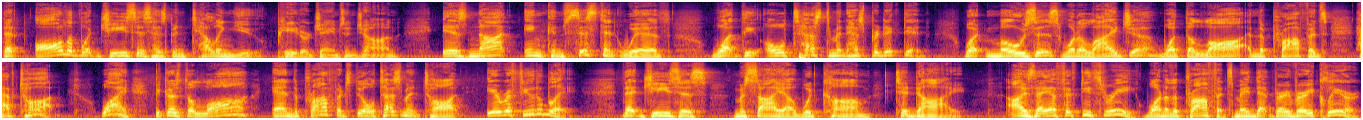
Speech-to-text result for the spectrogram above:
that all of what Jesus has been telling you, Peter, James, and John, is not inconsistent with what the Old Testament has predicted what Moses, what Elijah, what the law and the prophets have taught. Why? Because the law and the prophets, the Old Testament taught irrefutably that Jesus, Messiah, would come to die. Isaiah 53, one of the prophets, made that very, very clear.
